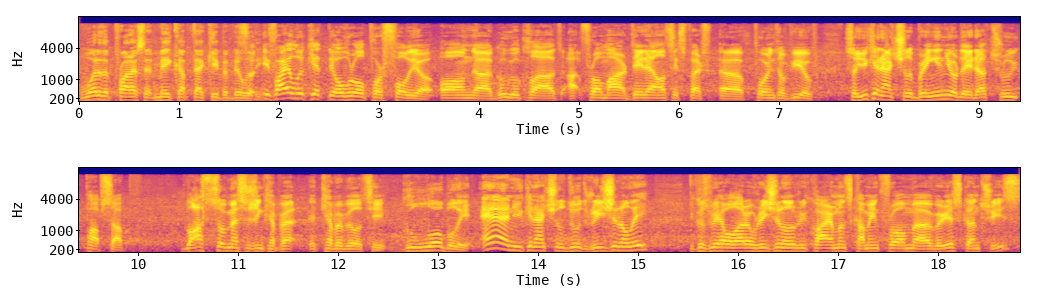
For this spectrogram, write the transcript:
What are the products that make up that So capability? if I look at the overall portfolio on uh, Google Cloud uh, from our data analytics uh, point of view, so you can actually bring in your data through PubSub, lots of messaging capa capability globally, and you can actually do it regionally because we have a lot of regional requirements coming from uh, various countries,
